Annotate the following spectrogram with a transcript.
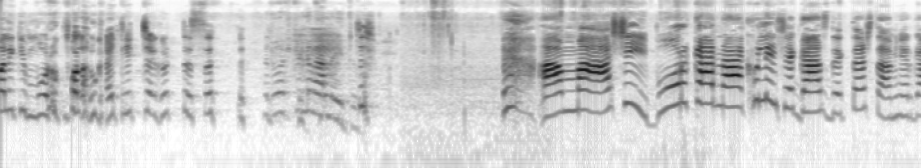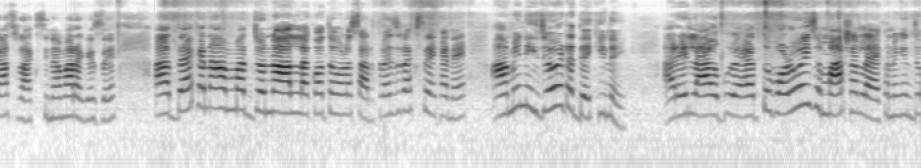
বলে কি মোরগ পোলাও খাইতে ইচ্ছা করতেছে। আম্মা আসি। বোরকা না খুলি সে গাছ দেখতে আসছে। আমি আর গাছ রাখছি না মারা গেছে। আর দেখেন আম্মার জন্য আল্লাহ কত বড় সারপ্রাইজ রাখছে এখানে। আমি নিজেও এটা দেখি নাই। আর এই লাউ এত বড় হয়েছে মাশাল্লাহ এখনও কিন্তু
